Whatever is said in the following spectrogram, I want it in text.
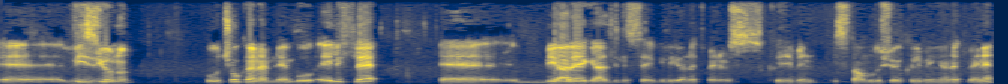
e, vizyonun. Bu çok önemli. Bu Elif'le e, bir araya geldiniz sevgili yönetmenimiz. Klibin İstanbul Üşüyor klibin yönetmeni.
